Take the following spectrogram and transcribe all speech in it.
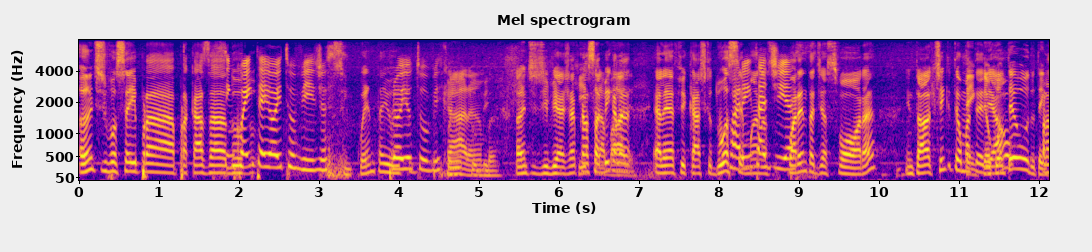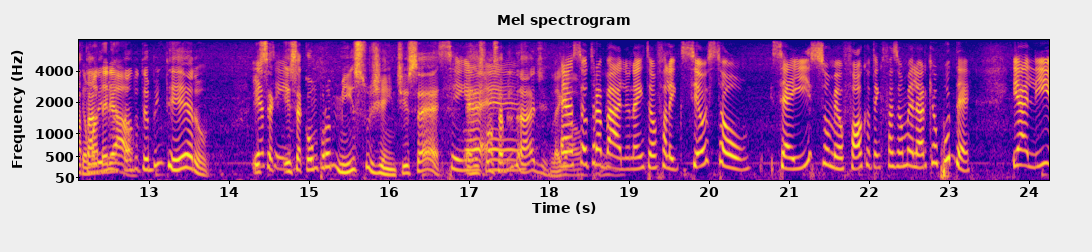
antes de você ir pra, pra casa do. do 58 vídeos 58. pro YouTube. Caramba. Antes de viajar, Que porque ela sabia que ela, trabalho. ela ia ficar, acho que duas 40 semanas, dias. 40 dias fora. Então ela tinha que ter o Tem que ter o material. conteúdo, tem que ter o tá material. alimentando o tempo inteiro. Isso, assim- é, isso é compromisso, gente. Isso é, Sim, é é- responsabilidade. Legal. É o seu trabalho, né? Então eu falei que se eu estou. Se é isso o meu foco, eu tenho que fazer o melhor que eu puder. E ali,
